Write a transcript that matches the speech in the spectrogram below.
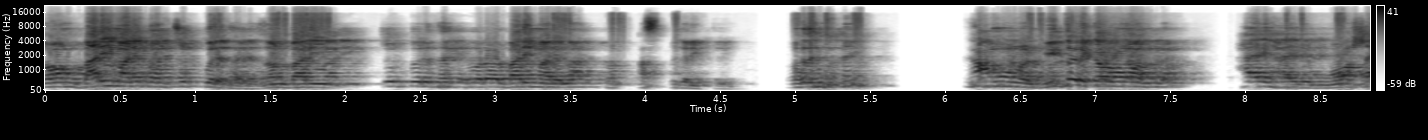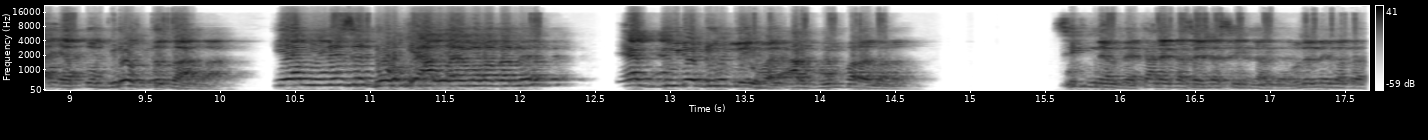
যখন বাড়ি মারে, তখন চুপ করে থাকে। যখন বাড়ি চুপ করে থাকে, ওরা বাড়ি মারে না আস্তে করে একটু। ভিতরে হাই হাই রে মশাই, এত বিরক্ত কার? কেমনে যে ঢোকে, আল্লাহ বলা তাহলে এক, দুইটা ঢুকলেই হয়, আর ঘুম পারা যাবে সিগন্যাল দেয়, কানের কাছে এটা সিগন্যাল দেয়, বুঝলেন কথা?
